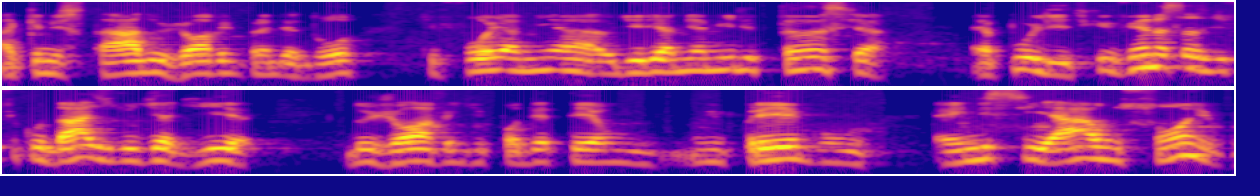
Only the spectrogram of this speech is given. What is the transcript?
aqui no Estado, o jovem empreendedor, que foi a minha, eu diria, a minha militância é, política. E vendo essas dificuldades do dia a dia do jovem de poder ter um, um emprego, é, iniciar um sonho,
